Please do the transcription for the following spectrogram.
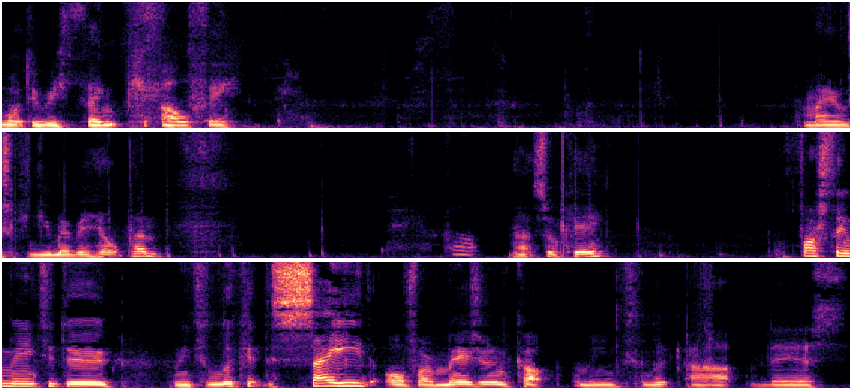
What do we think, Alfie? Miles, can you maybe help him? That's okay. First thing we need to do, we need to look at the side of our measuring cup and we need to look at this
